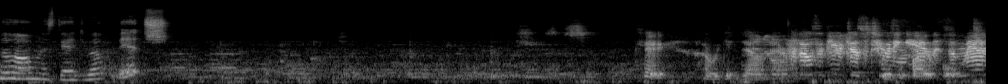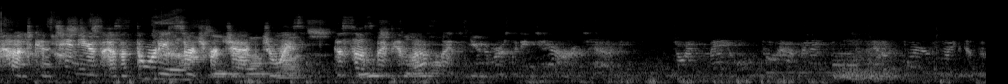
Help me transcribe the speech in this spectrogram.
Oh, I'm gonna stand you up, bitch. Okay, how are we getting down there? For those of you just tuning in, the manhunt continues as authorities search for Jack Joyce, the suspect in last night's university terror attack. Joyce may also have been involved in a firefight at the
